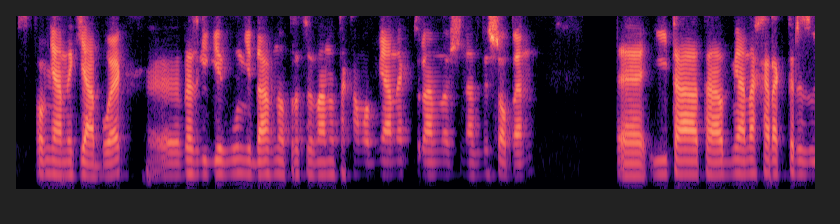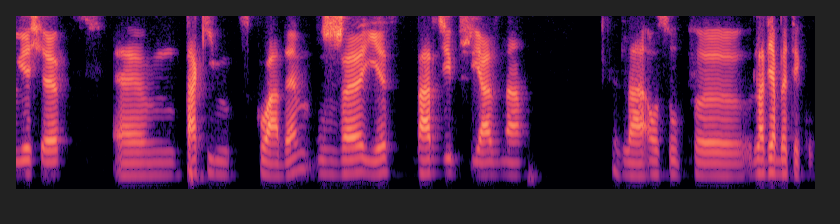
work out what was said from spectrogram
wspomnianych jabłek. Yy, w SGGW niedawno opracowano taką odmianę, która nosi nazwę Chopin i ta, ta odmiana charakteryzuje się takim składem, że jest bardziej przyjazna dla osób, dla diabetyków.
